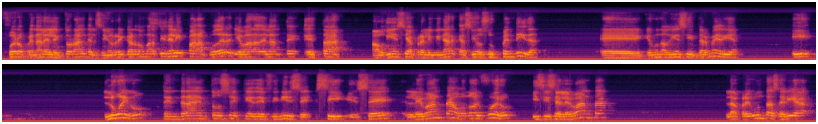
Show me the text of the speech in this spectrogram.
fuero penal electoral del señor Ricardo Martinelli para poder llevar adelante esta audiencia preliminar que ha sido suspendida eh, que es una audiencia intermedia, y luego tendrá entonces que definirse si se levanta o no el fuero, y si se levanta, la pregunta sería,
